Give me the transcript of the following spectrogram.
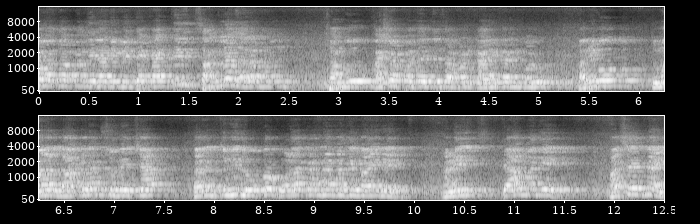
वर्धापन दिनानिमित्त काहीतरी चांगलं झालं म्हणून सांगू. अशा पद्धतीचं आपण कार्यक्रम करू. हरिभाऊ तुम्हाला लाख लाख शुभेच्छा. कारण तुम्ही लोक गोळा करण्यामध्ये माहीर आहे आणि त्यामध्ये असेच नाही.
